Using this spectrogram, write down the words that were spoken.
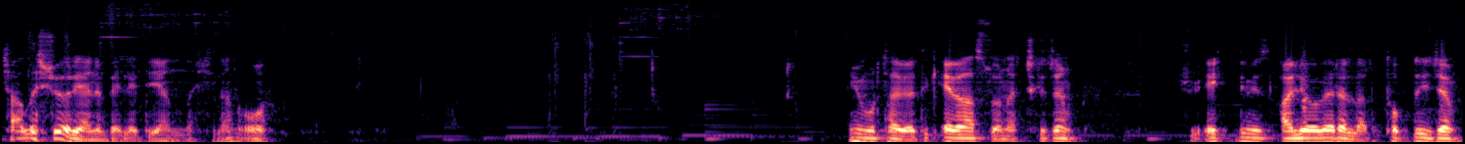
Çalışıyor yani belediye anlaşılan o. Yumurta verdik. Eve az sonra çıkacağım. Şu ektiğimiz aloe veraları toplayacağım.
